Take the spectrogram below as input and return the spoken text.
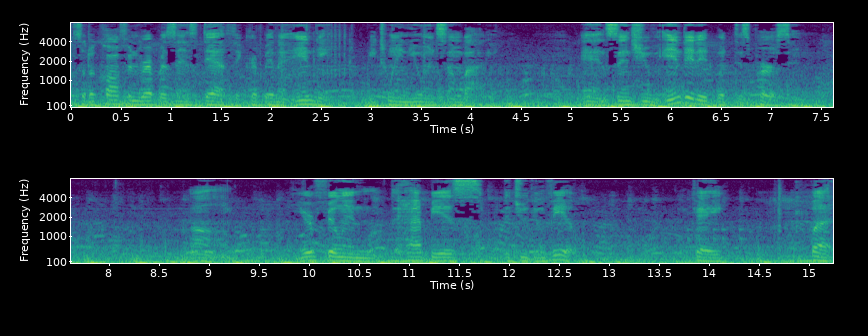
So the coffin represents death. It could been an ending between you and somebody. And since you ended it with this person, um, you're feeling the happiest that you can feel. Okay? But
